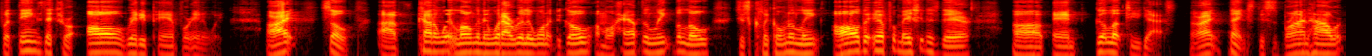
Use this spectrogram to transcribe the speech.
for things that you're already paying for anyway. All right. So I kind of went longer than what I really wanted to go. I'm going to have the link below. Just click on the link. All the information is there. Uh, and good luck to you guys. All right. Thanks. This is Brian Howard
